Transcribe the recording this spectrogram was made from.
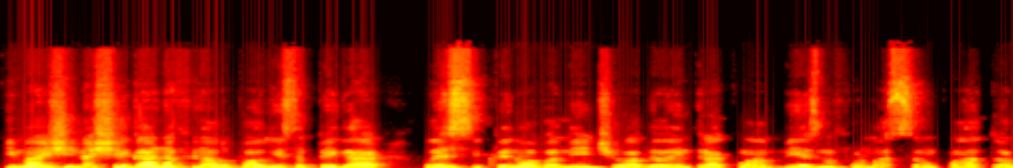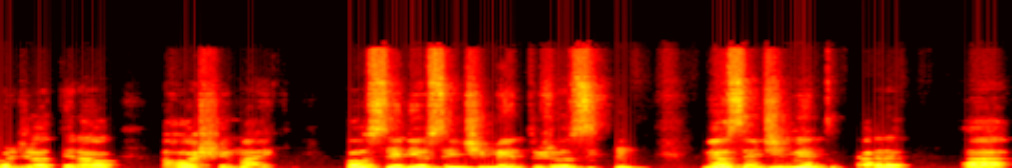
Imagina chegar na final do Paulista, pegar o SP novamente e o Abel entrar com a mesma formação, com a dobra de lateral, Rocha e Mike. Qual seria o sentimento, Josinho? Meu sentimento, cara, ah,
